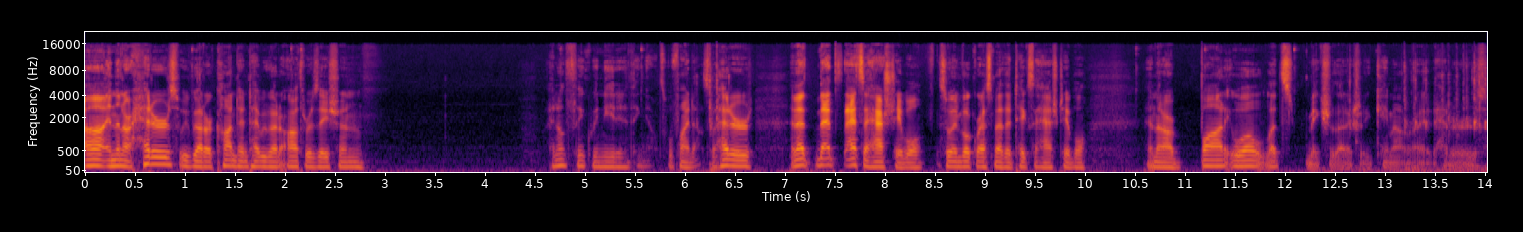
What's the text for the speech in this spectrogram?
Uh, and then our headers, we've got our content type, we've got our authorization. I don't think we need anything else. We'll find out. So header, and that, that's, that's a hash table. So invoke rest method takes a hash table. And then our body, well, let's make sure that actually came out right. Headers.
